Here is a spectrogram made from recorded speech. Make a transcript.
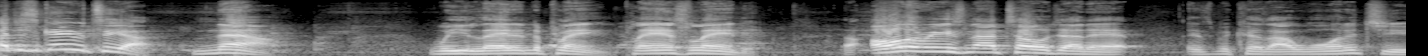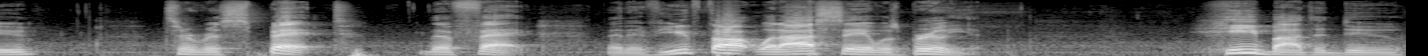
I just gave it to y'all. Now, we landed the plane. Planes landed. The only reason I told y'all that is because I wanted you to respect the fact that if you thought what I said was brilliant, he about to do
